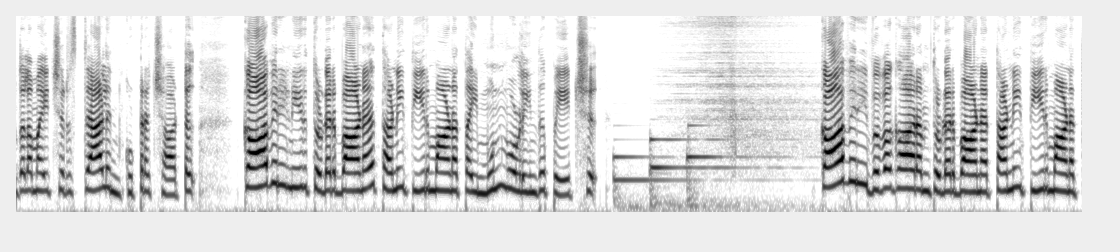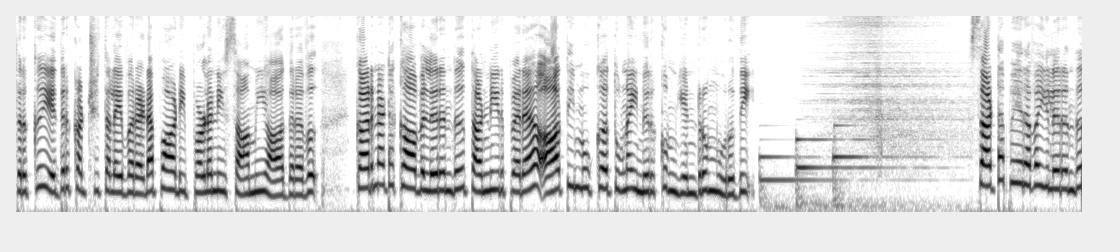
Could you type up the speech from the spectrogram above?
முதலமைச்சர் ஸ்டாலின் குற்றச்சாட்டு. காவிரி நீர் தொடர்பான தனி தீர்மானத்தை முன்மொழிந்து பேச்சு. காவிரி விவகாரம் தொடர்பான தனி தீர்மானத்திற்கு எதிர்க்கட்சித் தலைவர் எடப்பாடி பழனிசாமி ஆதரவு. கர்நாடகாவிலிருந்து தண்ணீர் பெற அதிமுக துணை நிற்கும் என்றும் உறுதி. சட்டப்பேரவையிலிருந்து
